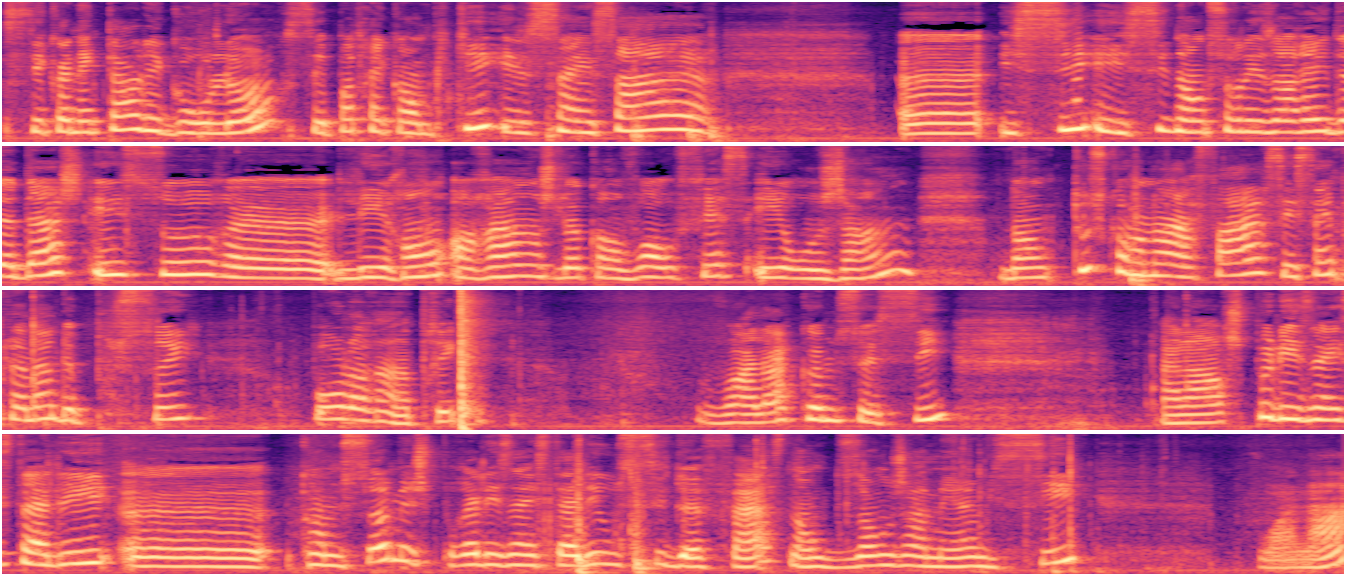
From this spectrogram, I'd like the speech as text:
ces connecteurs Lego-là, c'est pas très compliqué. Ils s'insèrent euh, ici et ici, donc sur les oreilles de Dash et sur euh, les ronds orange qu'on voit aux fesses et aux jambes. Donc, tout ce qu'on a à faire, c'est simplement de pousser pour le rentrer. Voilà, comme ceci. Alors, je peux les installer euh, comme ça, mais je pourrais les installer aussi de face. Donc, disons que j'en mets un ici. Voilà.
